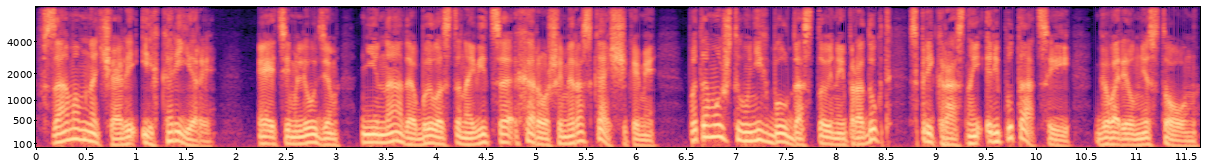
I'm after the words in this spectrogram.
в самом начале их карьеры. Этим людям не надо было становиться хорошими рассказчиками, потому что у них был достойный продукт с прекрасной репутацией, говорил мне Стоун.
